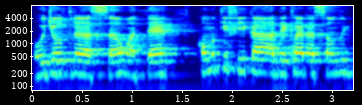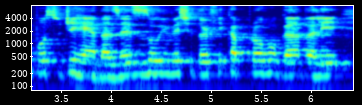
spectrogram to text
ou de outra ação até, como que fica a declaração do imposto de renda? Às vezes o investidor fica prorrogando ali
